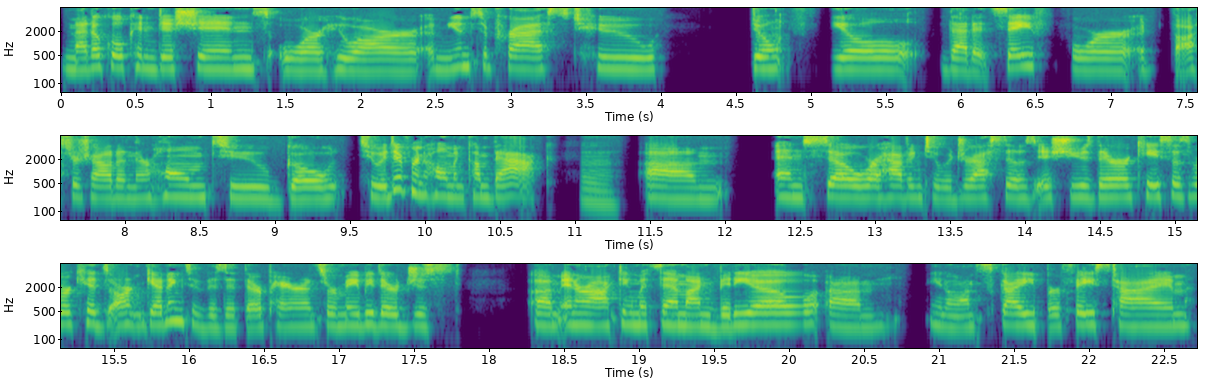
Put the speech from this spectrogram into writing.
medical conditions or who are immune suppressed who don't feel that it's safe for a foster child in their home to go to a different home and come back. Mm. Um, and so we're having to address those issues. There are cases where kids aren't getting to visit their parents, or maybe they're just um, interacting with them on video, um, you know, on Skype or FaceTime,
